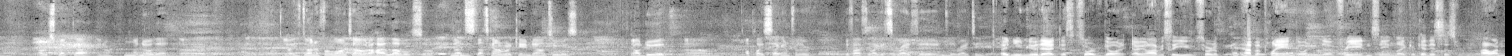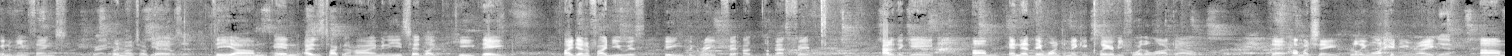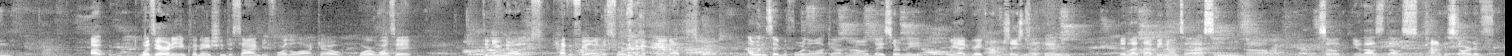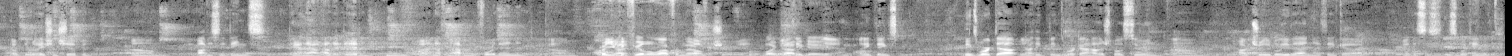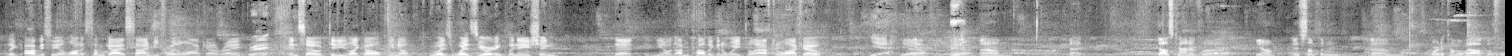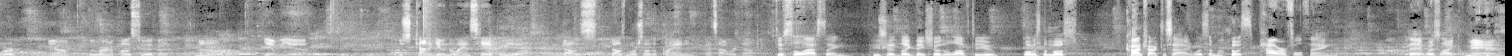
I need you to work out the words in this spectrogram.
I respect that. You know, I know that uh, you know he's done it for a long time at a high level, so that's that's kind of what it came down to. Is you know, I'll do it. Um, I'll play second for the if I feel like it's the right fit and for the right team. And you knew that just sort of going. I mean, obviously, you sort of have a plan going into free agency, and like, okay, this is how I'm going to view things. Right. Pretty much. Okay. that was it. The um, and I was just talking to Chaim, and he said like he they identified you as being the great fit, uh, the best fit out of the gate, um, and that they wanted to make it clear before the lockout that how much they really wanted you, right? Yeah. Uh, was there any inclination to sign before the lockout, or was it? Did you know this? Have a feeling it was sort of going to pan out this way? I wouldn't say before the lockout. No, they certainly we had great conversations with them, and they let that be known to us. And um, so you know that was that was kind of the start of, of the relationship, and um, obviously things panned out how they did, and uh, nothing happened before then. And um, But you yeah, could feel the love from them. Oh, for sure, yeah. Like Yeah, I out think, the gate. Yeah, I think things things worked out. You know, I think things work out how they're supposed to, and um, I truly believe that. And I think uh, you know, this is this is what came of it. Like obviously, a lot of some guys signed before the lockout, right? Right. And so, did you like, oh, you know, was was your inclination that you know I'm probably going to wait till after the lockout? Yeah, Yeah. Yeah. that that was kind of uh, you know if something um, were to come about before you know we weren't opposed to it but um, yeah we uh, just kind of given the landscape we uh, that was that was more so the plan and that's how it worked out Just the last thing you said, like they showed the love to you. What was the most contract aside? What's the most powerful thing that was like, man?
